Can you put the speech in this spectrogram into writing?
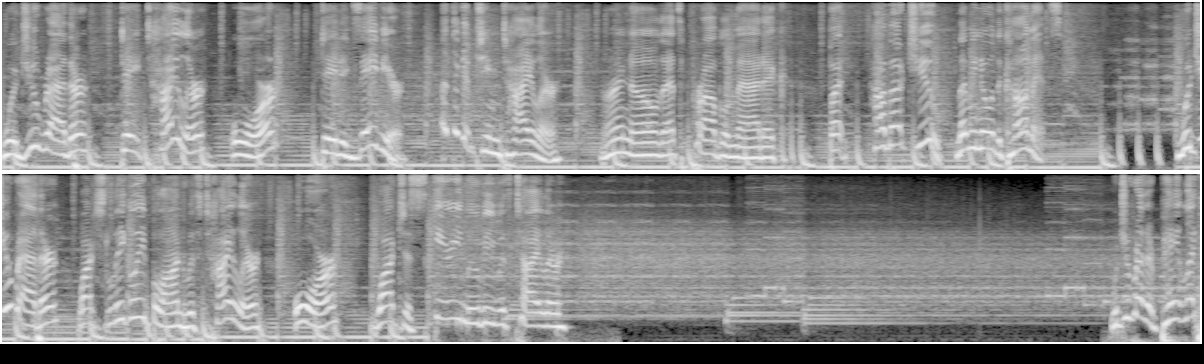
Would you rather date Tyler or date Xavier? I think I'm Team Tyler. I know that's problematic. But how about you? Let me know in the comments. Would you rather watch Legally Blonde with Tyler or watch a scary movie with Tyler? Would you rather paint like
